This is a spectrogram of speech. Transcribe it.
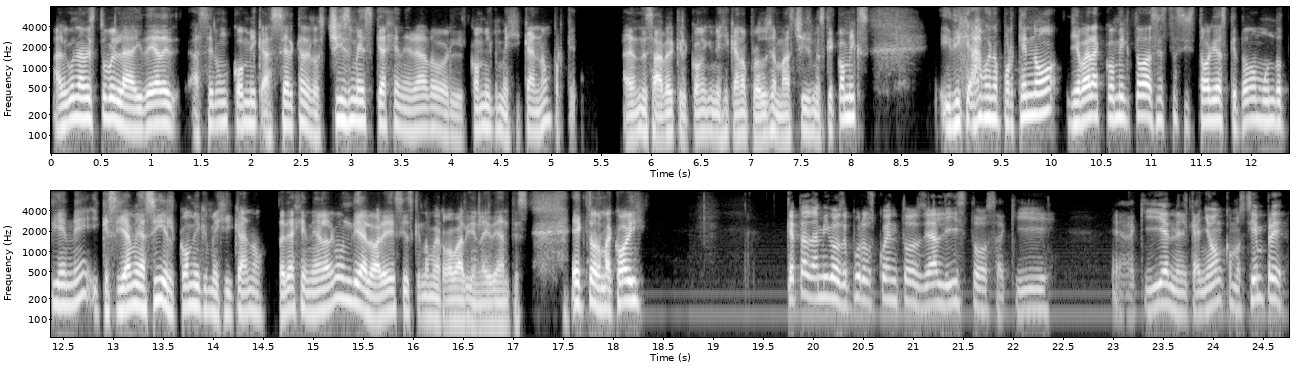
alguna vez tuve la idea de hacer un cómic acerca de los chismes que ha generado el cómic mexicano, porque hay de saber que el cómic mexicano produce más chismes que cómics. Y dije, ah, bueno, ¿por qué no llevar a cómic todas estas historias que todo mundo tiene y que se llame así el cómic mexicano? Estaría genial. Algún día lo haré si es que no me roba alguien la idea antes. Héctor McCoy. ¿Qué tal amigos de Puros Cuentos? Ya listos aquí, eh, aquí en el cañón, como siempre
